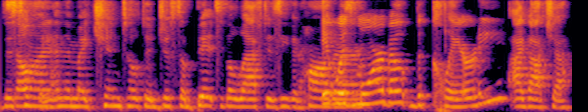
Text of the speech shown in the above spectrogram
This selfie." one, and then my chin tilted just a bit to the left is even hotter. it was more about the clarity I gotcha.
